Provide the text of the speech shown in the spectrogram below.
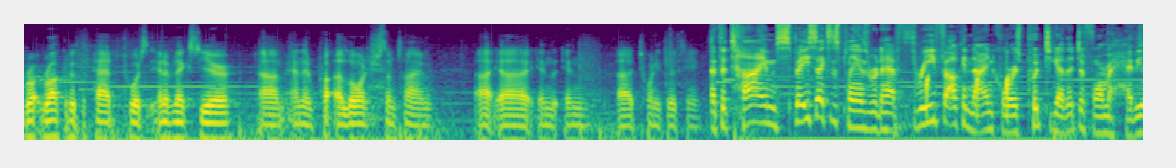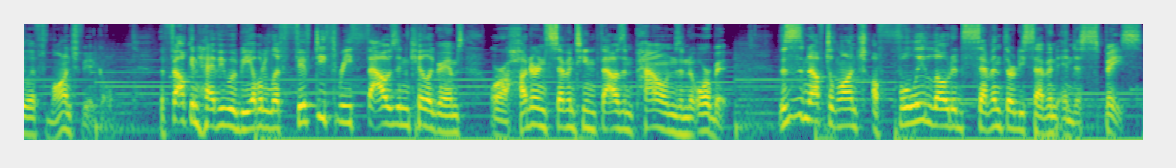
ro rocket at the pad towards the end of next year um, and then a launch sometime uh, uh, in, in uh, 2013. At the time, SpaceX's plans were to have three Falcon 9 cores put together to form a heavy lift launch vehicle. The Falcon Heavy would be able to lift 53,000 kilograms or 117,000 pounds into orbit. This is enough to launch a fully loaded 737 into space.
